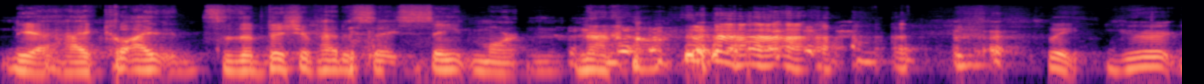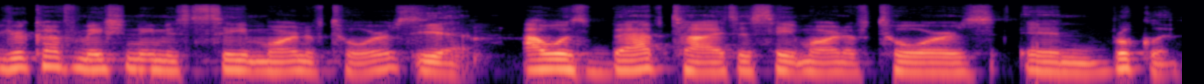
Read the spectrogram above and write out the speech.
Yeah, I, ca- I so the bishop had to say Saint Martin. No, no. wait your your confirmation name is saint martin of tours yeah. I was baptized as saint martin of tours in brooklyn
